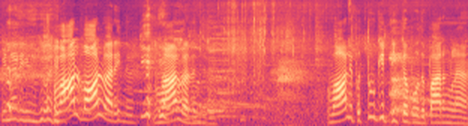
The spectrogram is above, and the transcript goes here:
பின்னாடி வால் வால் வரைந்து வால் வரைஞ்சிரு வால் இப்போ தூக்கிட்டு நிற்க போகுது பாருங்களேன்.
